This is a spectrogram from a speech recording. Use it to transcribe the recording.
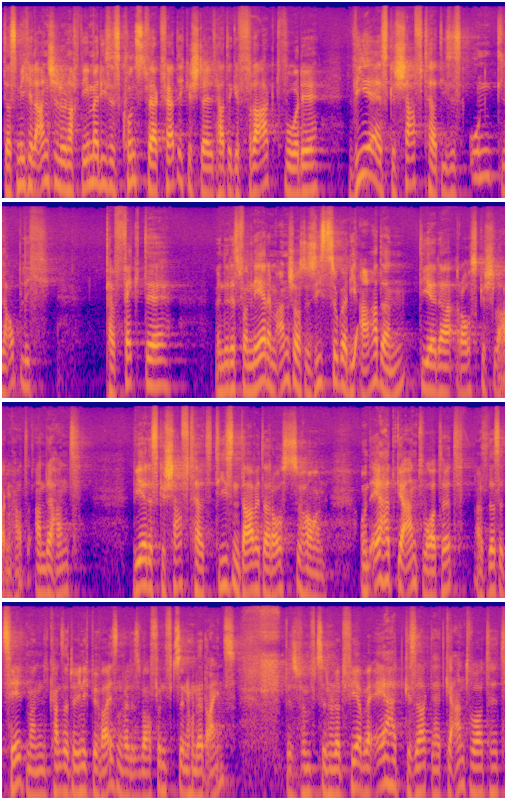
dass Michelangelo, nachdem er dieses Kunstwerk fertiggestellt hatte, gefragt wurde, wie er es geschafft hat, dieses unglaublich perfekte, wenn du das von näherem anschaust, du siehst sogar die Adern, die er da rausgeschlagen hat an der Hand. wie er das geschafft hat, diesen David da rauszuhauen. Und er hat geantwortet, also das erzählt man, ich kann es natürlich nicht beweisen, weil das war 1501 bis 1504, aber er hat gesagt, er hat geantwortet,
